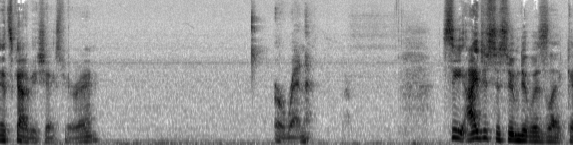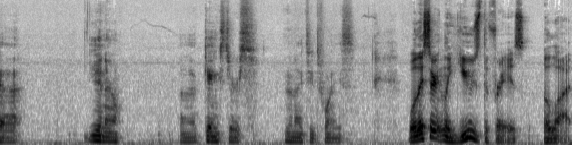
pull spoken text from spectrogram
It's got to be Shakespeare, right? or Ren. See, I just assumed it was like, uh, you know, uh, gangsters in the 1920s. Well, they certainly used the phrase a lot,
